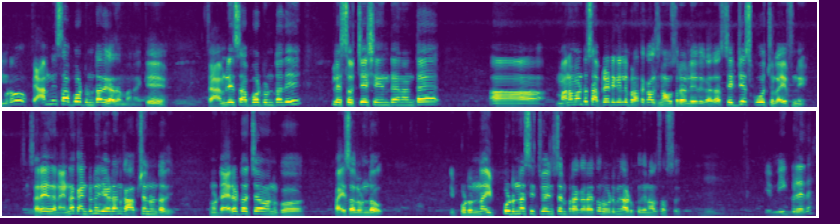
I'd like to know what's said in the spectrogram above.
ఇప్పుడు ఫ్యామిలీ సపోర్ట్ ఉంటుంది కదా మనకి. ఫ్యామిలీ సపోర్ట్ ఉంటుంది. ప్లస్ వచ్చేసి ఏంటంటే మనమంటూ సపరేట్గా వెళ్ళి బ్రతకాల్సిన అవసరం లేదు కదా. సెట్ చేసుకోవచ్చు లైఫ్ని సరే ఏదైనా అయినా కంటిన్యూ చేయడానికి ఆప్షన్ ఉంటుంది. నువ్వు డైరెక్ట్ వచ్చావు అనుకో పైసలు ఉండవు. ఇప్పుడున్న ఇప్పుడున్న సిచ్యువేషన్ ప్రకారం అయితే రోడ్డు మీద అడుగు తినాల్సి వస్తుంది. మీకు brother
